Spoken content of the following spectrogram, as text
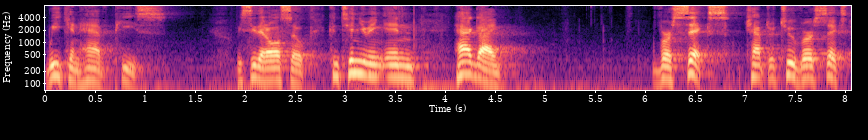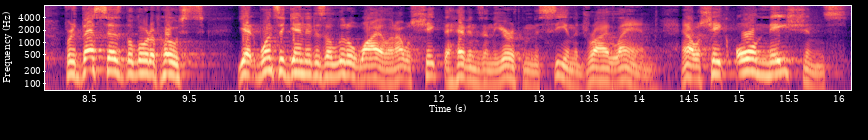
we can have peace. We see that also continuing in Haggai, verse 6, chapter 2, verse 6. For thus says the Lord of hosts, Yet once again it is a little while, and I will shake the heavens and the earth and the sea and the dry land, and I will shake all nations,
